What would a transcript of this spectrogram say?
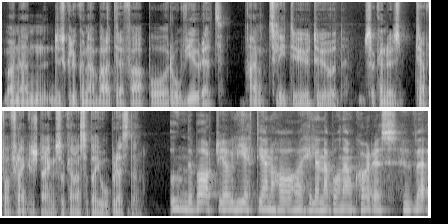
Men eh, du skulle kunna bara träffa på rovdjuret. Han sliter ju ut huvud. Så kan du träffa Frankenstein så kan han sätta ihop resten. Underbart. Jag vill jättegärna ha Helena Bonham Carters huvud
